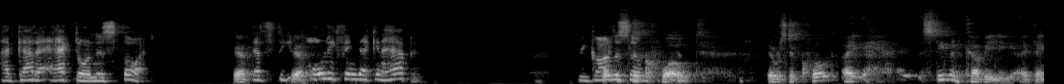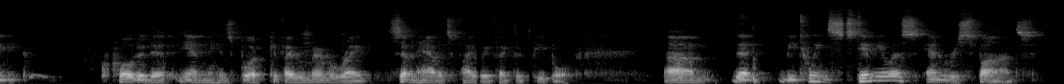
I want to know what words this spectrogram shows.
I gotta act on this thought. Yeah. That's the yeah. only thing that can happen. Regardless of the quote there was a quote I Stephen Covey, I think, quoted it in his book, if I remember right, Seven Habits of Highly Effective People. Um, that between stimulus and response,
